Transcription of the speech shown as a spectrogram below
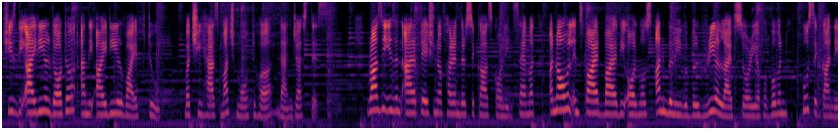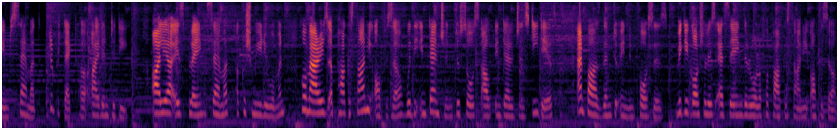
She's the ideal daughter and the ideal wife too but she has much more to her than just this. Raazi is an adaptation of Harinder Sikka's Calling Sehmat, a novel inspired by the almost unbelievable real life story of a woman who Sikka named Sehmat to protect her identity. Alia is playing Sehmat, a Kashmiri woman who marries a Pakistani officer with the intention to source out intelligence details and pass them to Indian forces. Vicky Kaushal is essaying the role of a Pakistani officer.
